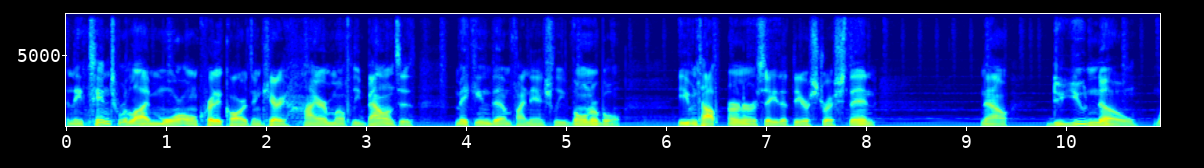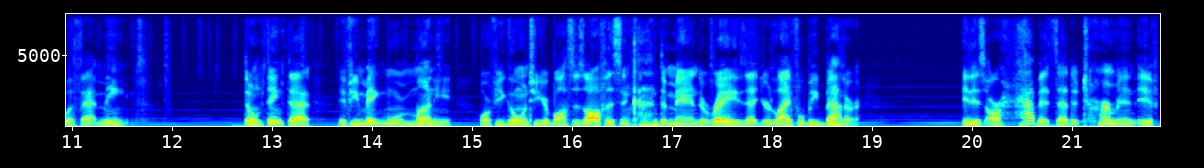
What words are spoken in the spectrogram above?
and they tend to rely more on credit cards and carry higher monthly balances, making them financially vulnerable. Even top earners say that they are stretched thin. Now, do you know what that means? Don't think that if you make more money or if you go into your boss's office and kind of demand a raise, that your life will be better. It is our habits that determine if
